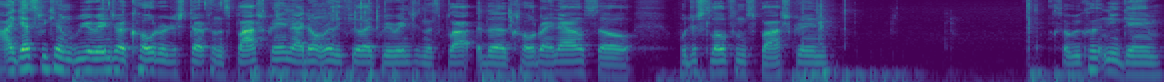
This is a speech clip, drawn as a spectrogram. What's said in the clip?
I guess we can rearrange our code or just start from the splash screen. I don't really feel like rearranging the splash the code right now, so we'll just load from splash screen. So we click new game,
